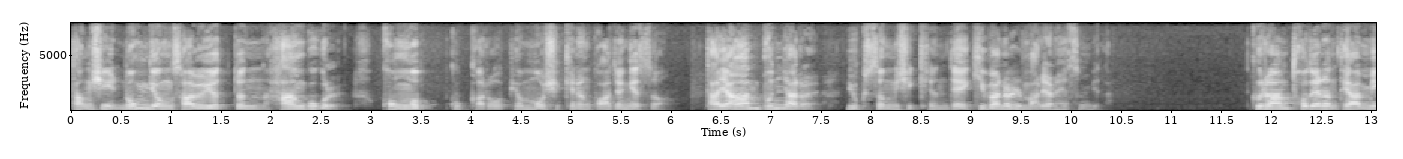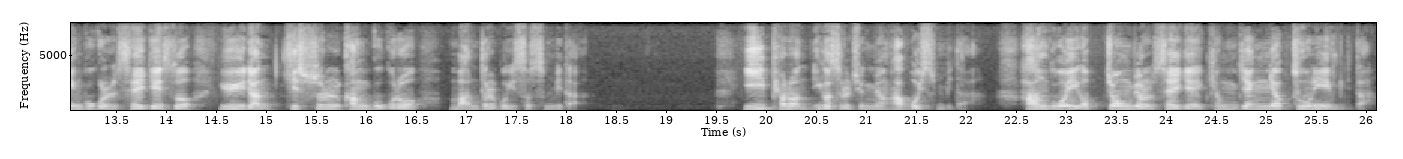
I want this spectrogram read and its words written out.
당시 농경사회였던 한국을 공업국가로 변모시키는 과정에서 다양한 분야를 육성시키는 데 기반을 마련했습니다. 그러한 토대는 대한민국을 세계에서 유일한 기술 강국으로 만들고 있었습니다. 이 표는 이것을 증명하고 있습니다. 한국의 업종별 세계 경쟁력 순위입니다.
